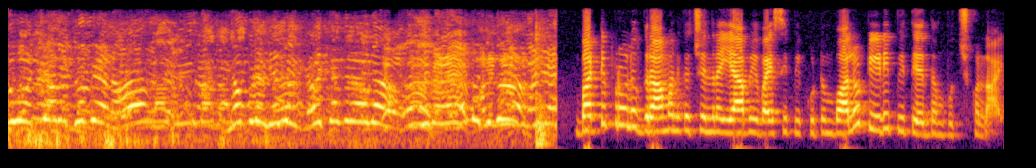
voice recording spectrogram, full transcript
నువ్వు వచ్చావు చూపియనా ఎప్పుడు వెళ్ళి? బట్టిప్రోలు గ్రామానికి చెందిన యాభై వైసీపీ కుటుంబాలు టీడీపీ తీర్థం పుచ్చుకున్నాయి.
